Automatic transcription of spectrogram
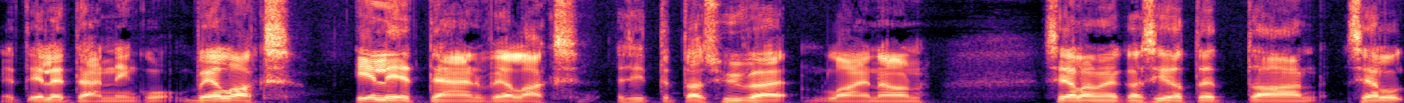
että eletään niin kuin velaksi, eletään velaksi ja sitten taas hyvä laina on – sellainen, joka sijoitetaan sel,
